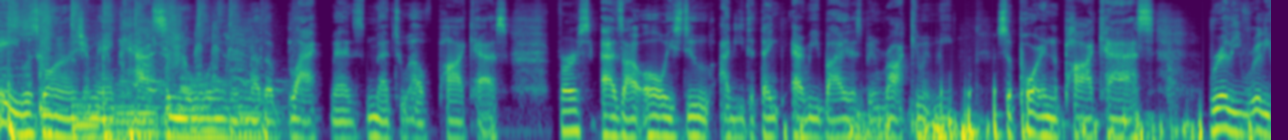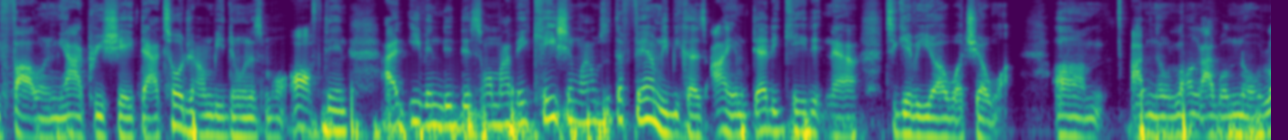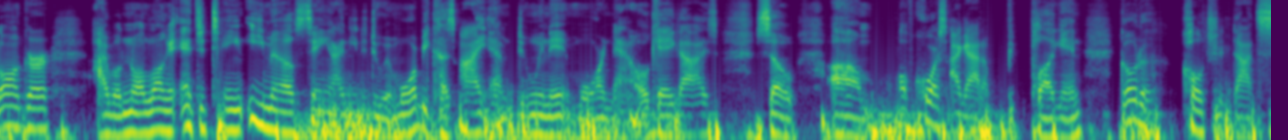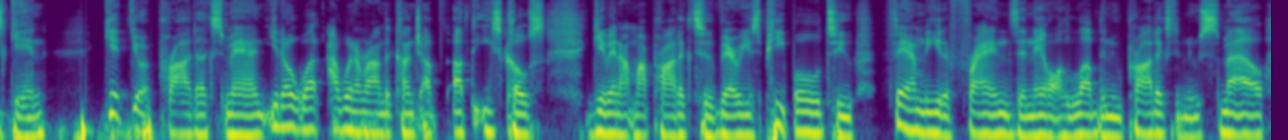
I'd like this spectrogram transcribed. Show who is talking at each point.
Speaker 1: Hey, what's going on? It's your man Casanova with another Black Men's Mental Health Podcast. First, as I always do, I need to thank everybody that's been rocking with me, supporting the podcast, really, really following me. I appreciate that. I told you I'm gonna be doing this more often. I even did this on my vacation when I was with the family because I am dedicated now to giving y'all what y'all want. Um, I'm no longer, I will no longer, I will no longer entertain emails saying I need to do it more because I am doing it more now. Okay, guys. So, um, of course, I got to plug in. Go to culture.skin get your products, man. You know what? I went around the country, up up the East Coast, giving out my product to various people, to family, to friends, and they all love the new products, the new smell,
